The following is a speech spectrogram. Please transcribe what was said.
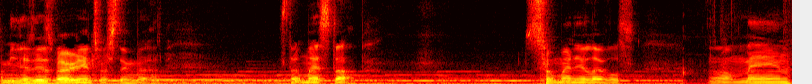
I mean, it is very interesting, but it's not messed up. So many levels. Oh man.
